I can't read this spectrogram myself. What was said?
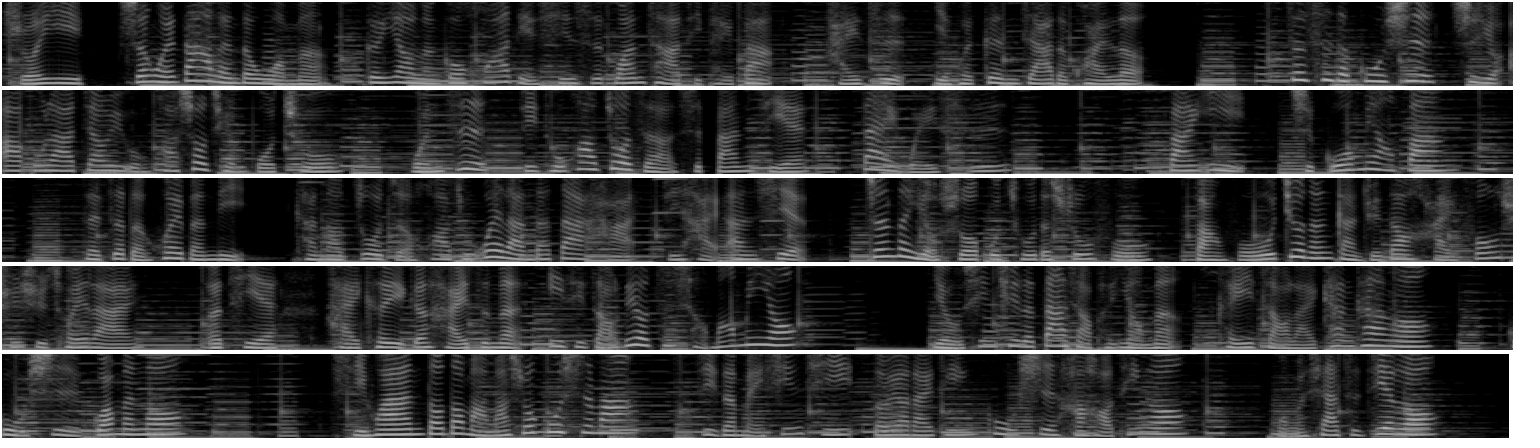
所以，身为大人的我们，更要能够花点心思观察及陪伴孩子，也会更加的快乐。这次的故事是由阿布拉教育文化授权播出，文字及图画作者是班杰·戴维斯。翻译是郭妙芳，在这本绘本里看到作者画出蔚蓝的大海及海岸线，真的有说不出的舒服，仿佛就能感觉到海风徐徐吹来，而且还可以跟孩子们一起找六只小猫咪哦。有兴趣的大小朋友们可以找来看看哦。故事关门喽！喜欢豆豆妈妈说故事吗？记得每星期都要来听故事，好好听哦。我们下次见喽。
